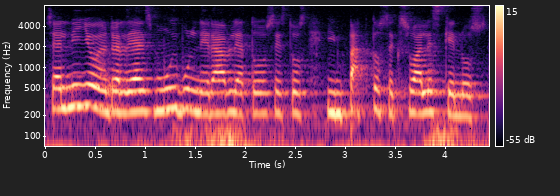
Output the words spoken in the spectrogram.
O sea, el niño en realidad es muy vulnerable a todos estos impactos sexuales que los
